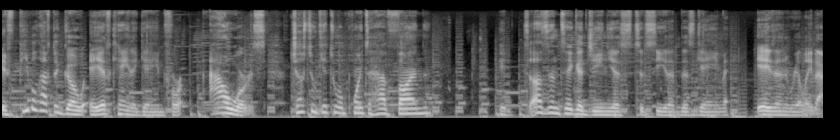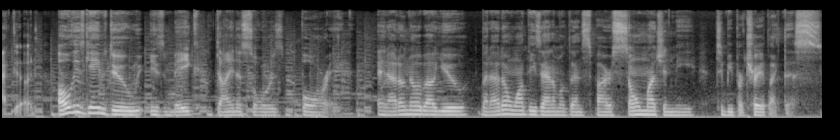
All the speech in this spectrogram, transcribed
If people have to go AFK in a game for hours just to get to a point to have fun, it doesn't take a genius to see that this game isn't really that good. All these games do is make dinosaurs boring. And I don't know about you, but I don't want these animals to inspire so much in me to be portrayed like this.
